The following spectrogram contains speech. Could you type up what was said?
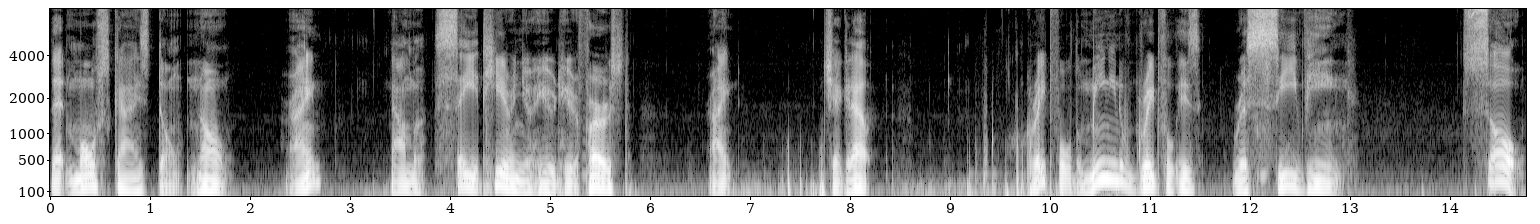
that most guys don't know, right? Now, I'm going to say it here and you'll hear it here first, right? Check it out. Grateful, the meaning of grateful is receiving. So,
